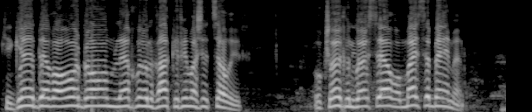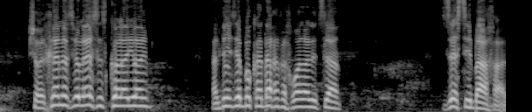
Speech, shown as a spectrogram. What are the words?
כי גדר או אדום לא יכול רק כפי מה שצורך. וכשהולך להיות יסר, הוא מייסר באמת. כשהולכנס ולא יסס כל היום. על ידי זה בו קדחת רחמנא ליצלן. זה סיבה אחת.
